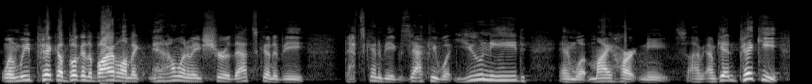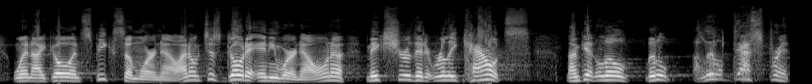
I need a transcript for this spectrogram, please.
when we pick a book of the Bible, I'm like, man, I want to make sure that's going to be that's going to be exactly what you need and what my heart needs. I'm, getting picky when I go and speak somewhere now. I don't just go to anywhere now. I want to make sure that it really counts. I'm getting a little, little, a little desperate.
